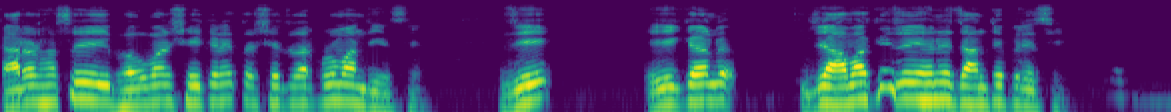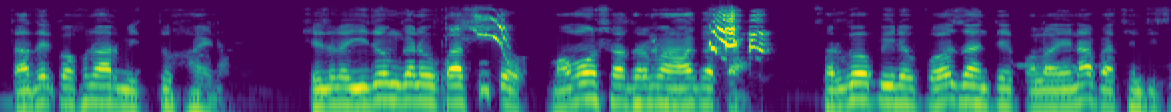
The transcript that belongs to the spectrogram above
কারণ হচ্ছে এই ভগবান সেইখানে তা- সে তার প্রমাণ দিয়েছে। যে এই কারণে যে আমাকে যে এখানে জানতে পেরেছে, তাদের কখনো আর মৃত্যু হয় না। সেজন্য ইদম জ্ঞান উপাসিত? মম সাধর্ম আগতা। স্বর্গপিন উপজানতে পলায় না ব্যথিত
